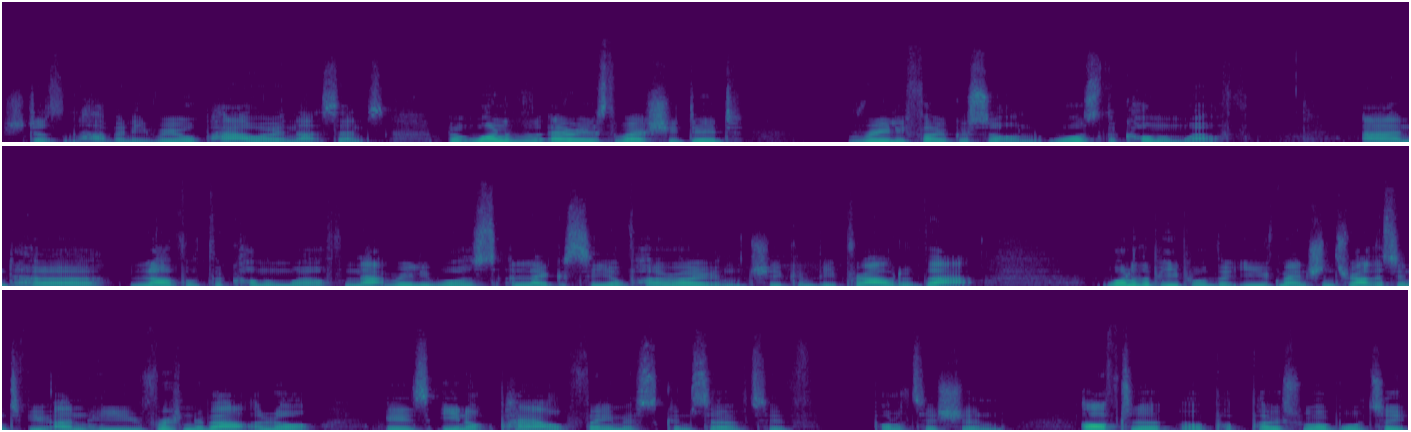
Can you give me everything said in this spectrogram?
She doesn't have any real power in that sense. But one of the areas where she did really focus on was the Commonwealth and her love of the Commonwealth, and that really was a legacy of her own. She can be proud of that. One of the people that you've mentioned throughout this interview and who you've written about a lot is Enoch Powell, famous conservative politician after post World War II.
